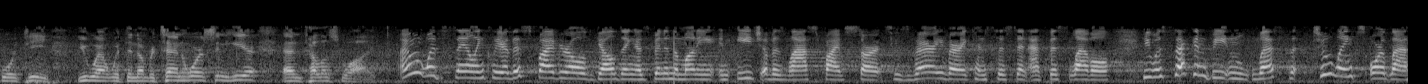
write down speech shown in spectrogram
14. You went with the number 10 horse in here, and tell us why. I went with Sailing Clear. This five-year-old gelding has been in the money in each of his last five starts. He's very, very consistent at this level. He was second beaten less than, two lengths or less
